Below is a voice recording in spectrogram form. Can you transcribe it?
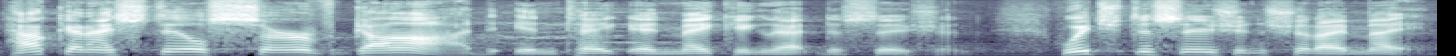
How can I still serve God in, take, in making that decision? Which decision should I make?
